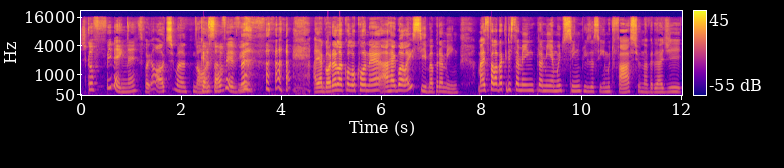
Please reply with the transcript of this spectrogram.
acho que eu fui bem, né? Foi ótima. Nossa. Quero só ver, viu? Aí agora ela colocou, né, a régua lá em cima pra mim. Mas falar da Cris também, pra mim, é muito simples, assim, muito fácil. Na verdade,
